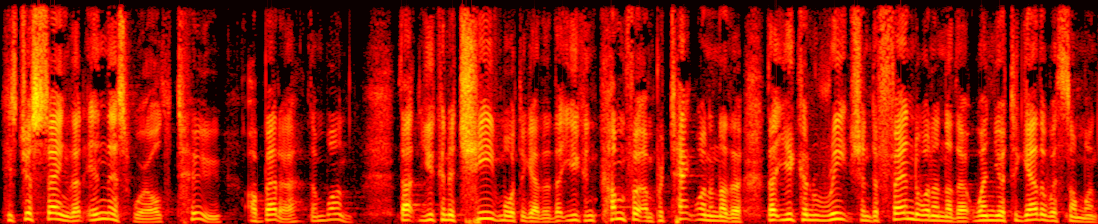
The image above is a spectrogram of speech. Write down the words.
He's just saying that in this world, two are better than one. That you can achieve more together, that you can comfort and protect one another, that you can reach and defend one another when you're together with someone.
